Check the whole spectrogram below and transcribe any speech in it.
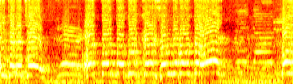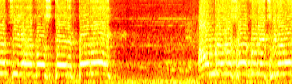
জেল কেটেছে অত্যন্ত দুঃখের সঙ্গে বলতে হয়, পাঁচই আগস্টের পরে আমরা আশা করেছিলাম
